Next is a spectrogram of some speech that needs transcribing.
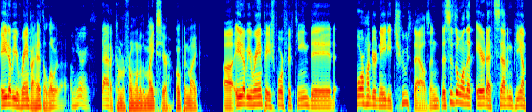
AEW Rampage. I had to lower that. I'm hearing static coming from one of the mics here. Open mic. Uh, AEW Rampage 415 did 482,000. This is the one that aired at 7 p.m.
